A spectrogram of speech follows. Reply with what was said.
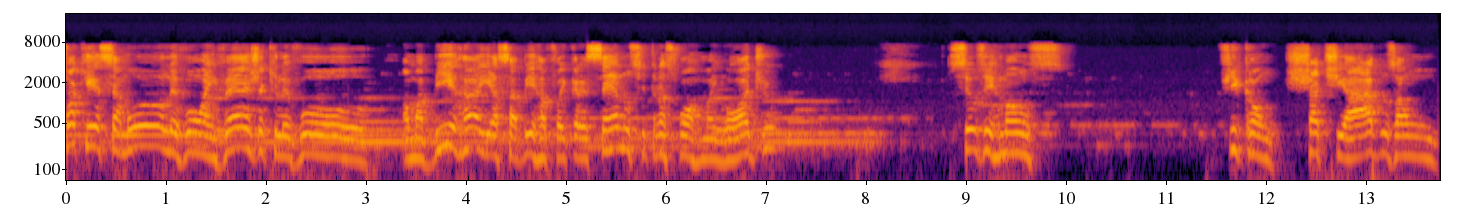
Só que esse amor levou a inveja, que levou a uma birra, e essa birra foi crescendo, se transforma em ódio, seus irmãos ficam chateados a um,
